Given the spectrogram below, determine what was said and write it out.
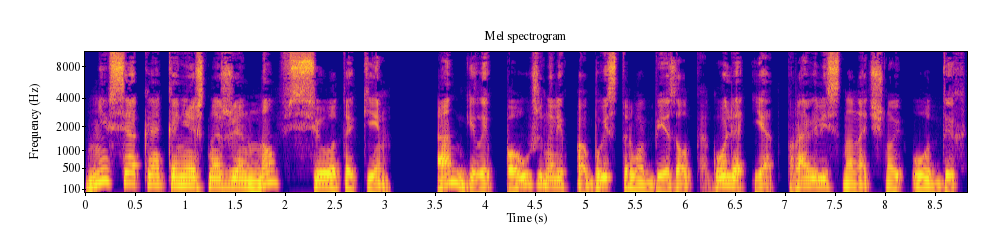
Не всякая, конечно же, но все-таки. Ангелы поужинали по-быстрому без алкоголя и отправились на ночной отдых.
